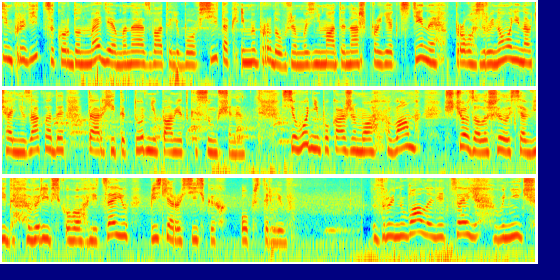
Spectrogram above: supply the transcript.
Усім привіт! Це Кордон Медіа. Мене звати Любов Сітак, і ми продовжуємо знімати наш проєкт Стіни про зруйновані навчальні заклади та архітектурні пам'ятки Сумщини. Сьогодні покажемо вам, що залишилося від Верівського ліцею після російських обстрілів. Зруйнували ліцей в ніч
